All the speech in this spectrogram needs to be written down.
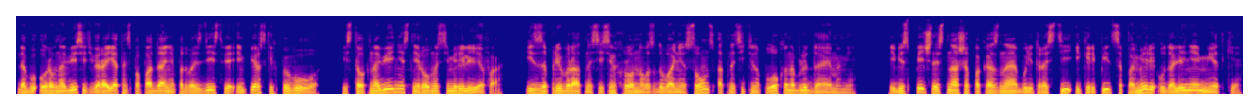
дабы уравновесить вероятность попадания под воздействие имперских ПВО и столкновения с неровностями рельефа из-за превратности синхронного задувания солнц относительно плохо наблюдаемыми. И беспечность наша показная будет расти и крепиться по мере удаления метки,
